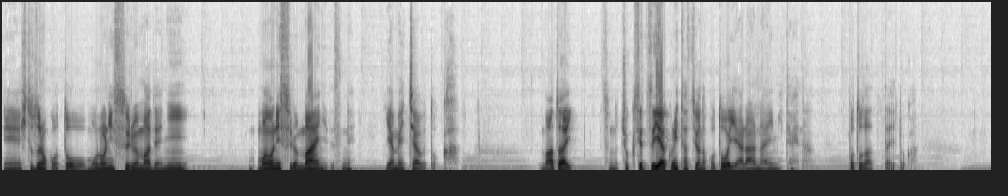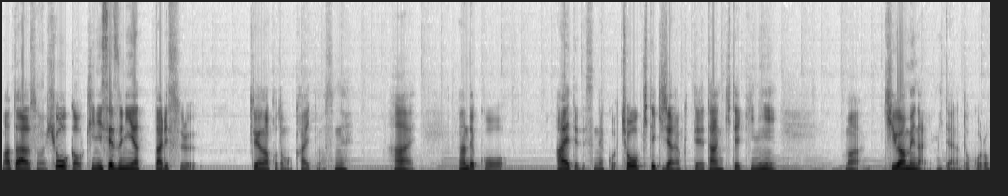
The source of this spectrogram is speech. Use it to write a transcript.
えー一つのことをものにするまでに、ものにする前にですね、やめちゃうとか、まあ、あとは、その直接役に立つようなことをやらないみたいなことだったりとか、ああとはその評価を気にせずにやったりするっていうようなことも書いてますね。はい。なんでこう、あえてですね、こう長期的じゃなくて短期的に、まあ、極めないみたいなところ、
